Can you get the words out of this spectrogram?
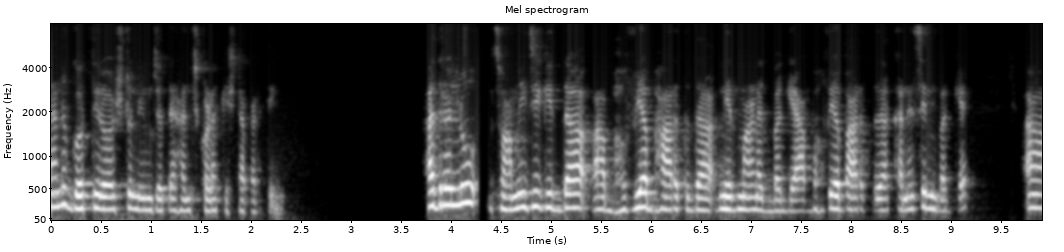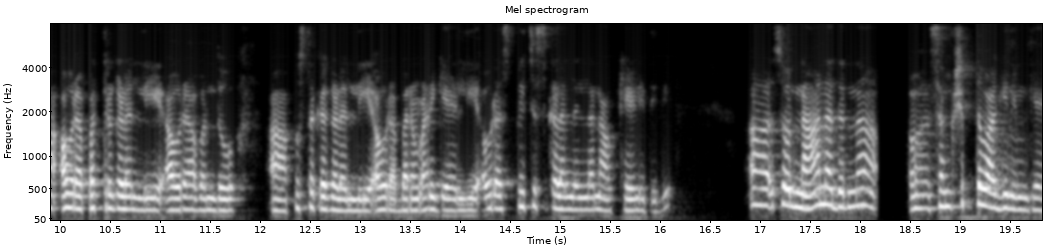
ನನಗೆ ಗೊತ್ತಿರೋಷ್ಟು ನಿಮ್ಮ ಜೊತೆ ಹಂಚ್ಕೊಳಕ್ಕೆ ಇಷ್ಟಪಡ್ತೀನಿ. ಅದರಲ್ಲೂ ಸ್ವಾಮೀಜಿಗಿದ್ದ ಆ ಭವ್ಯ ಭಾರತದ ನಿರ್ಮಾಣದ ಬಗ್ಗೆ, ಆ ಭವ್ಯ ಭಾರತದ ಕನಸಿನ ಬಗ್ಗೆ ಅವರ ಪತ್ರಗಳಲ್ಲಿ, ಅವರ ಒಂದು ಪುಸ್ತಕಗಳಲ್ಲಿ, ಅವರ ಬರವಣಿಗೆಯಲ್ಲಿ, ಅವರ ಸ್ಪೀಚಸ್ಗಳಲ್ಲೆಲ್ಲ ನಾವು ಕೇಳಿದ್ದೀವಿ ಸೊ ನಾನು ಅದನ್ನು ಸಂಕ್ಷಿಪ್ತವಾಗಿ ನಿಮಗೆ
